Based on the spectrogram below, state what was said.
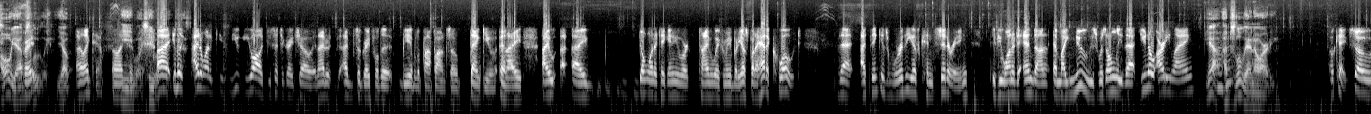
yeah. Oh yeah. Right? Absolutely. Yep. I liked him. I liked He him. was. He was. Uh, look. I don't want to. You you all do such a great show, and I, I'm so grateful to be able to pop on. So thank you. And I I I don't want to take any more time away from anybody else, but I had a quote that I think is worthy of considering if you wanted to end on. And my news was only that. Do you know Artie Lange? yeah. Absolutely. I know Artie. Okay, so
